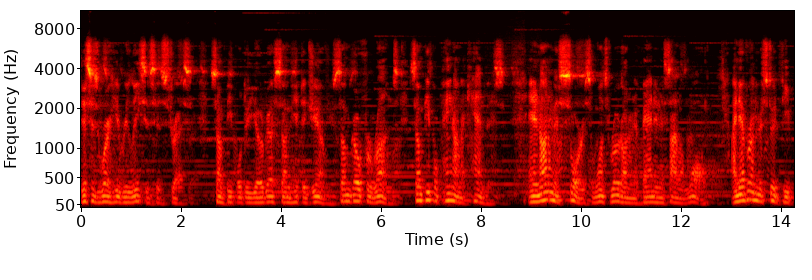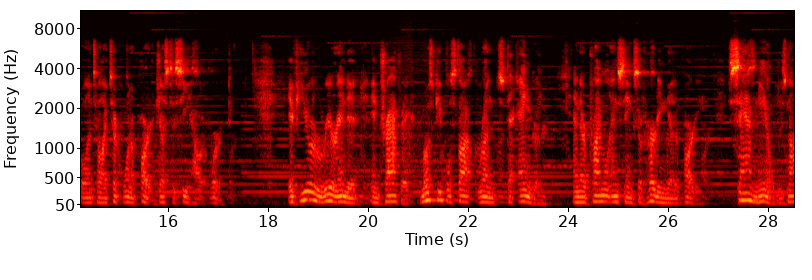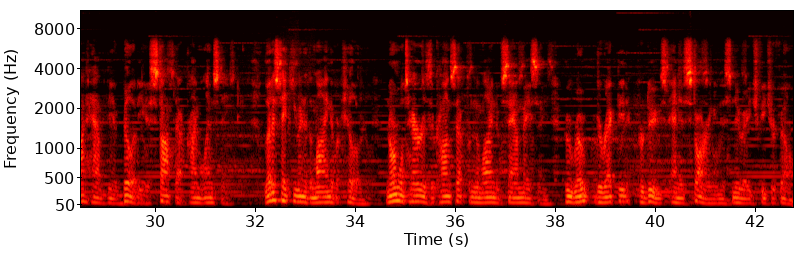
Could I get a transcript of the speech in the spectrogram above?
This is where he releases his stress. Some people do yoga, some hit the gym, some go for runs, some people paint on a canvas. An anonymous source once wrote on an abandoned asylum wall, I never understood people until I took one apart just to see how it worked. If you are rear-ended in traffic, most people's thought runs to anger and their primal instincts of hurting the other party. Sam Neill does not have the ability to stop that primal instinct. Let us take you into the mind of a killer. Normal Terror is a concept from the mind of Sam Mason, who wrote, directed, produced, and is starring in this new age feature film.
